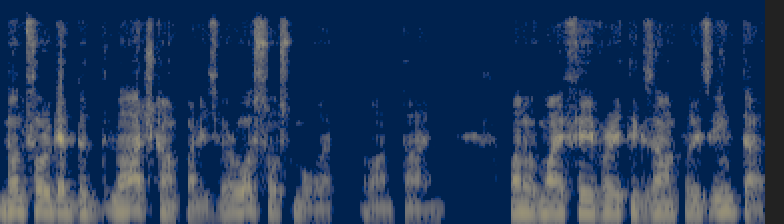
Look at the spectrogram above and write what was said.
Don't forget that large companies were also small at one time. One of my favorite examples is Intel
